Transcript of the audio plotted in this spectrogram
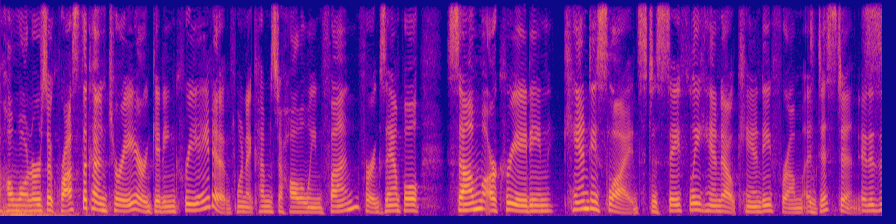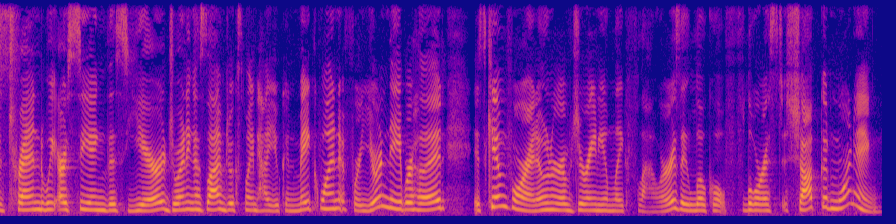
Homeowners across the country are getting creative when it comes to Halloween fun. For example, some are creating candy slides to safely hand out candy from a distance. It is a trend we are seeing this year. Joining us live to explain how you can make one for your neighborhood is Kim Foren, owner of Geranium Lake Flowers, a local florist shop. Good morning.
